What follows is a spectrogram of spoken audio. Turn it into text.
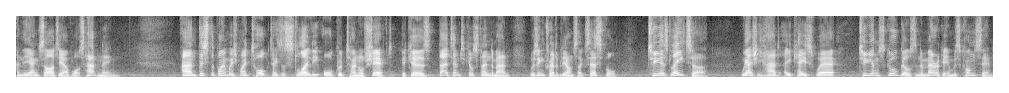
and the anxiety out of what's happening. And this is the point at which my talk takes a slightly awkward tonal shift, because that attempt to kill Slenderman was incredibly unsuccessful. Two years later, we actually had a case where two young schoolgirls in America, in Wisconsin,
